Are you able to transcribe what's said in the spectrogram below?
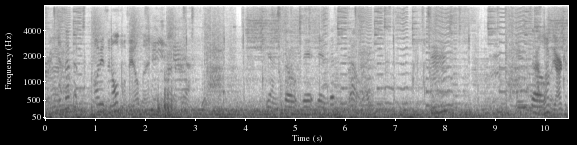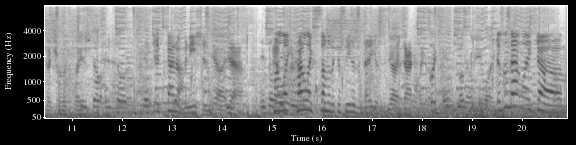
Or is that the? I mean, it's an Oldsmobile, but Yeah. Yeah, so they, they had tested it out, right? Mm-hmm. I So love the architecture of this and place. so and so they, It's kind yeah. of Venetian. Yeah, Yeah, And so Kind of like kind of like some of the casinos in Vegas. yeah, exactly. It's like old Tuscany, like. Isn't that like um?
